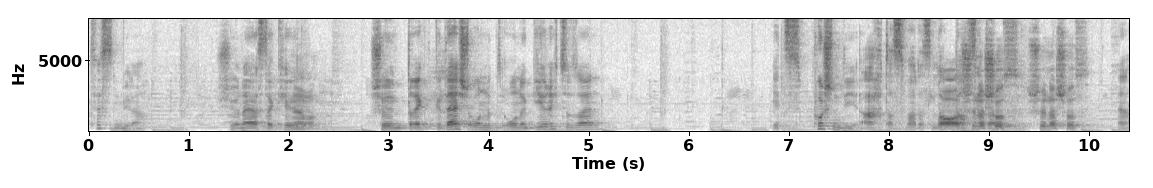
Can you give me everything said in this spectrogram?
Testen wieder. Schöner erster Kill. Ja. Schön direkt gedasht, ohne, ohne gierig zu sein. Jetzt pushen die. Ach, das war das Oh, Lockdown. schöner Schuss. Schöner Schuss. Ja.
